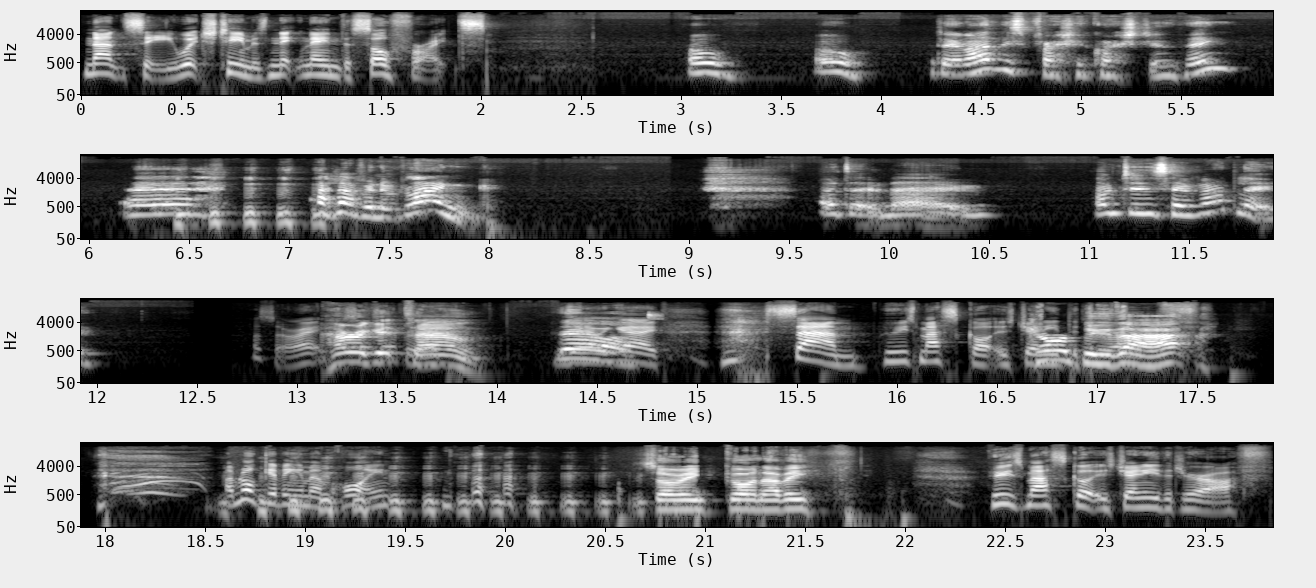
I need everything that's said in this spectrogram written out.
Nancy, which team is nicknamed the Sulphurites? Oh, oh, I don't like this pressure question thing. Uh, I'm having a blank. I don't know. I'm doing so badly. That's all right. Harrogate Town. There we go. Sam, whose mascot is Jenny Can't the do Giraffe. that. I'm not giving him a point. Sorry, go on, Abby. whose mascot is Jenny the Giraffe?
